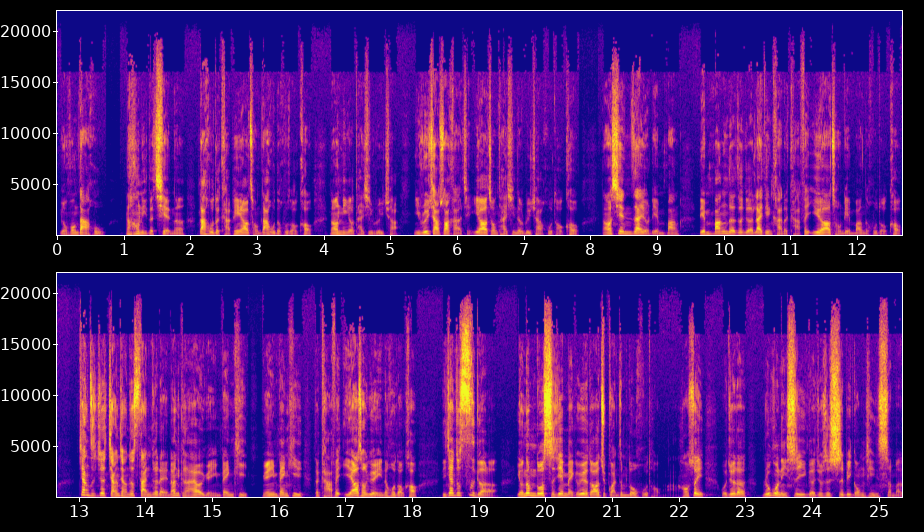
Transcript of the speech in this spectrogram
永丰大户，然后你的钱呢，大户的卡片要从大户的户头扣，然后你有台新 Richart，你 Richart 刷卡的钱又要从台新的 Richart 户头扣，然后现在有联邦，联邦的这个赖点卡的卡费又要从联邦的户头扣，这样子就讲讲就三个嘞，然后你可能还有远银 Banky，远银 Banky 的卡费也要从远银的户头扣，你这样就四个了。有那么多时间，每个月都要去管这么多户头嘛？好，所以我觉得，如果你是一个就是事必躬亲，什么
